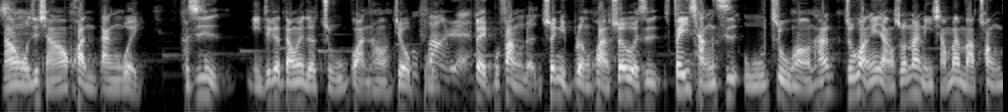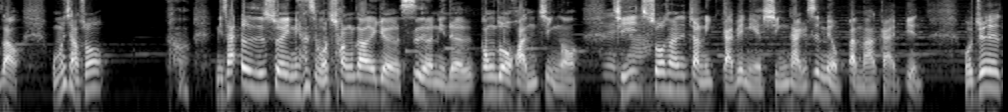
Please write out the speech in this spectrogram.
然后我就想要换单位，可是你这个单位的主管哈就不放人，对，不放人，所以你不能换，所以我是非常之无助哈。他主管跟你讲说，那你想办法创造，我们想说。你才二十岁，你要怎么创造一个适合你的工作环境哦？其实说出来是叫你改变你的心态，可是没有办法改变。我觉得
